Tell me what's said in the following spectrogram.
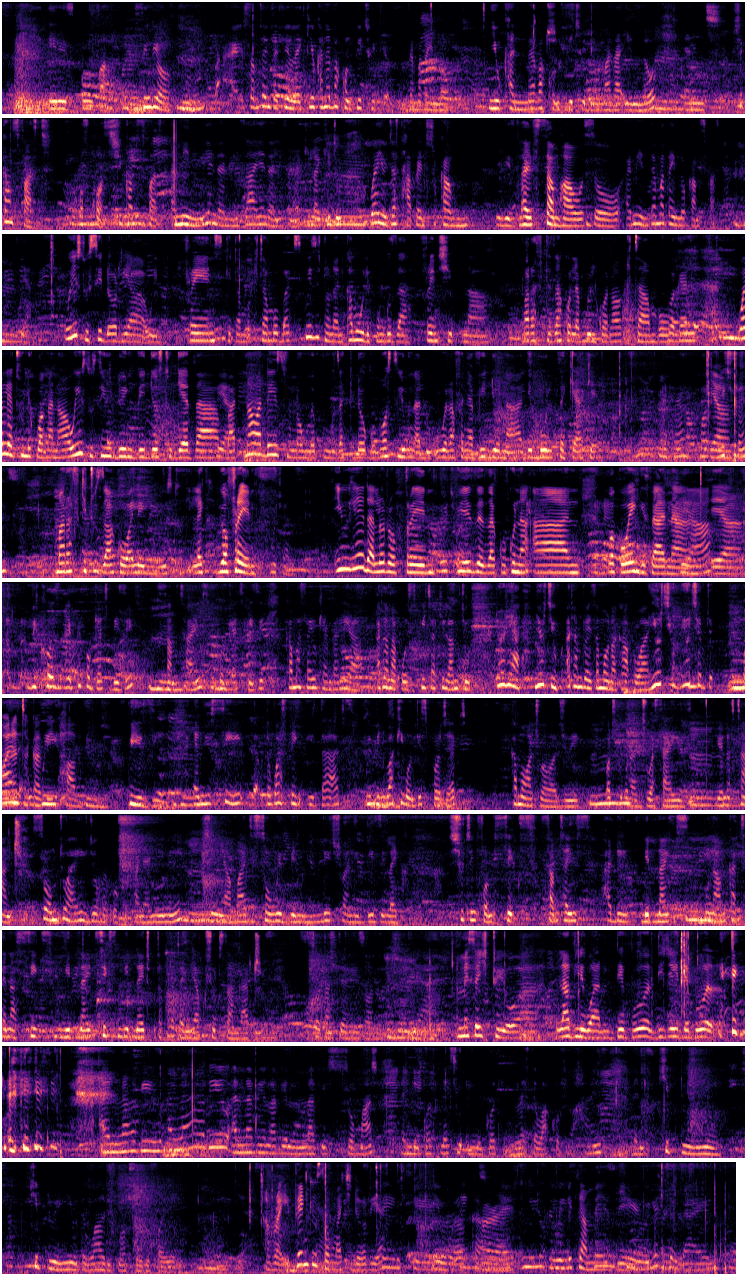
it is over, sindio mm-hmm. Sometimes I feel like you can never compete with your, the mother-in-law. You can never compete with your mother-in-law, and she comes first. Of course, she comes first. I mean, ndiye alimzaa, ndiye alifanya kila kitu, where you just happened to come in his life somehow. So I mean, the mother-in-law comes first. Mm -hmm. Yeah. we used to see Doria with friends kitambo kitambo but siku hizi tunaona kama ulipunguza friendship na marafiki zako labda ulikuwa nao kitambo Wagani? wale tulikuanga nao we used to see you doing videos together Yeah. but nowadays tuna umepunguza kidogo mostly unadu, unafanya video na the bull peke yake Uh-huh. What, Yeah. Which friends? marafiki tu zako wale you used to, like your friends Which ones? You had a lot of friends Siwezi za kuna an wako wengi sana. Yeah. yeah. because uh, people get busy mm -hmm. sometimes people get busy. Kama sasa ukiangalia hata napost picha kila mtu doria youtube hata mtu anasema unakaa poa youtube youtube man wanataka we have been busy. Mm -hmm. and you see the, the worst thing is that we've been working on this project kama watu hawajui. Watu wanajua saizi. Mm. you understand? So mtu haijua umekuwa kufanya nini. Chini ya maji. So we've been literally busy like shooting from six sometimes hadi midnight. Unaamka tena 6 midnight 6 midnight utapata time ya kushoot saa ngapi so that's the reason yeah. a message to your uh, lovely one Debul, DJ Debul. I love you, I love you, I love you, love you, love you so much. And may God bless you and may God bless the work of your hands and keep doing you. keep doing you. The world is not ready for you. All right. Thank you so much, Doria. Thank you. You're welcome. All right. And you look You look amazing. You too, guys.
